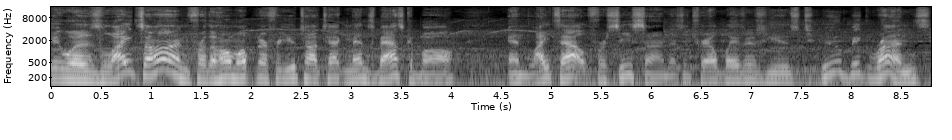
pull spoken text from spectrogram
It was lights on for the home opener for Utah Tech men's basketball and lights out for CSUN as the Trailblazers used two big runs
